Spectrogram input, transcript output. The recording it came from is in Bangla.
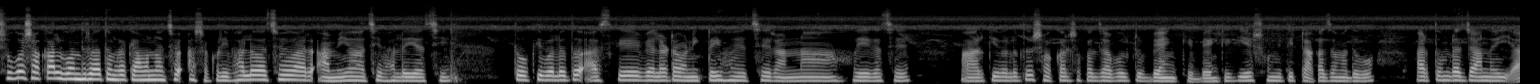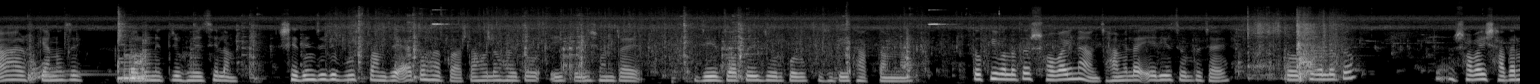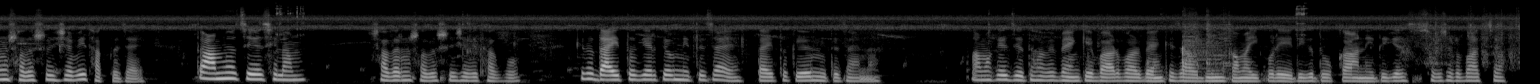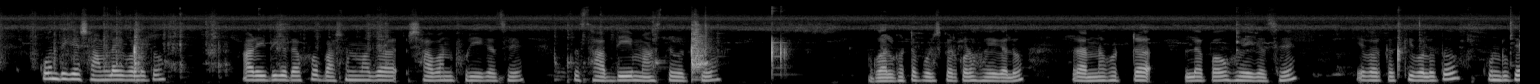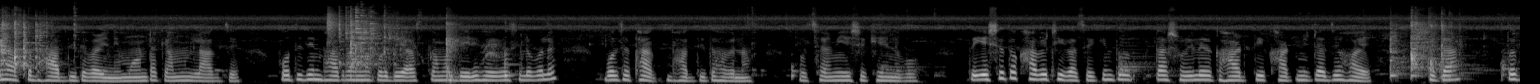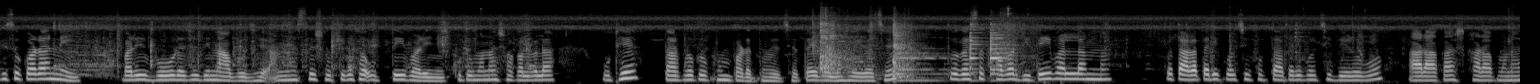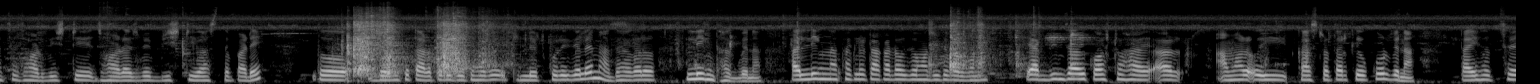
শুভ সকাল বন্ধুরা, তোমরা কেমন আছো? আশা করি ভালো আছো আর আমিও আছি, ভালোই আছি। তো কি বলো তো আজকে বেলাটা অনেকটাই হয়েছে, রান্না হয়ে গেছে। আর কি বলো তো সকাল সকাল যাব একটু ব্যাংকে। ব্যাংকে গিয়ে সমিতির টাকা জমা দেবো। আর তোমরা জানোই, আর কেন যে দলনেত্রী হয়েছিলাম, সেদিন যদি বুঝতাম যে এত হাঁপা তাহলে হয়তো এই পজিশনটায় যে যতই জোর করুক, কিছুতেই থাকতাম না। তো কি বলো তো সবাই না ঝামেলা এড়িয়ে চলতে চায়। তো কি বলো তো সবাই সাধারণ সদস্য হিসেবেই থাকতে চায়। তো আমিও চেয়েছিলাম সাধারণ সদস্য হিসেবে থাকব। কিন্তু দায়িত্ব কি আর কেউ নিতে চায়? দায়িত্ব কেউ নিতে চায় না। তো আমাকে যেতে হবে ব্যাংকে, বারবার ব্যাংকে যাও, দিন কামাই করে এদিকে দোকান, এদিকে ছোটো ছোটো বাচ্চা। কোন দিকে সামলাই বলো তো? আর এইদিকে দেখো বাসন মাজা, সাবান ফুরিয়ে গেছে। তো সাপ দিয়ে মাজতে হচ্ছে। গোয়ালঘরটা পরিষ্কার করা হয়ে গেল। রান্নাঘরটা লেপাও হয়ে গেছে। এবার কা- বলো তো কুন্ডুকে না আজকে ভাত দিতে পারিনি। মনটা কেমন লাগছে। প্রতিদিন ভাত রান্না করে দিই আজকে আমার দেরি হয়ে গেছিল বলে বলছে, থাক, ভাত দিতে হবে না। বলছে, আমি এসে খেয়ে নেব। তো এসে তো খাবে, ঠিক আছে, কিন্তু তার শরীরের ঘাটতি, খাটনিটা যে হয় সেটা তো কিছু করার নেই। বাড়ির বউরা যদি না বোঝে, আমি আজকে সত্যি কথা উঠতেই পারিনি। কুটুমনা সকালবেলা উঠে তারপর ওকে ঘুম পাড়াতে হয়েছে, তাই বেলা হয়ে গেছে। তো ওকে খাবার দিতেই পারলাম না। তো তাড়াতাড়ি করছি, খুব তাড়াতাড়ি করছি বেরোবো। আর আকাশ খারাপ মনে হচ্ছে, ঝড় বৃষ্টি, ঝড় আসবে বৃষ্টিও আসতে পারে। তো ব্যাংকে তাড়াতাড়ি যেতে হবে, একটু লেট করে গেলে না দেখা গেল লিঙ্ক থাকবে না। আর লিঙ্ক না থাকলে টাকাটাও জমা দিতে পারব না। একদিন যাওয়াই কষ্ট হয়, আর আমার ওই কাজটা তো আর কেউ করবে না। তাই হচ্ছে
